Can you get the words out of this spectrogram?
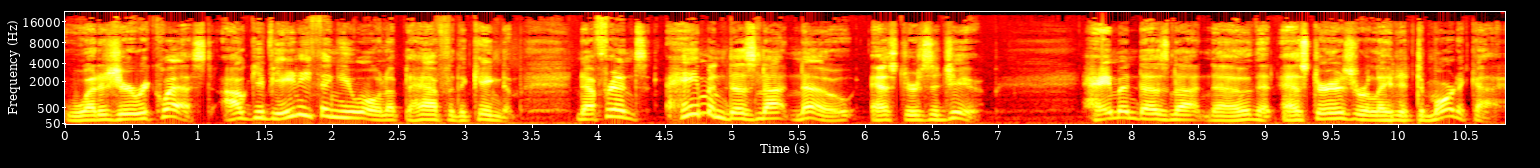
What is your request? I'll give you anything you want up to half of the kingdom. Now, friends, Haman does not know Esther's a Jew. Haman does not know that Esther is related to Mordecai.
